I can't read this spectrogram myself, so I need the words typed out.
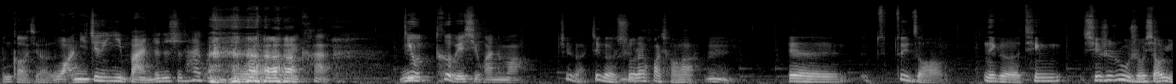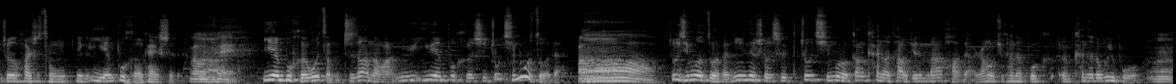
很搞笑的。哇，你这个一版真的是太恐怖了，我没看。你有特别喜欢的吗？这个这个说来话长了。嗯，呃，最早那个听，其实入手小宇宙的话是从那个一言不合开始的。OK，一言不合我怎么知道呢？因为一言不合是周奇墨做的，哦，周奇墨做的，因为那时候是周奇墨刚看到他，我觉得蛮好的，然后我去看他博客，呃，看他的微博，嗯，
